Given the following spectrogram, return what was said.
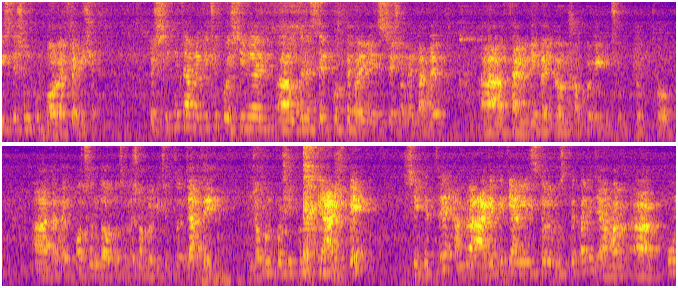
বিশ্লেষণ খুব বড় একটা বিষয়। তো সেক্ষেত্রে আমরা কিছু কোয়েশ্চেনিয়ার ওখানে সেট করতে পারি রেজিস্ট্রেশনে তাদের ফ্যামিলি ব্যাকগ্রাউন্ড সম্পর্কে কিছু তথ্য তাদের পছন্দ অপছন্দ সম্পর্কে কিছু। তথ্য যাতে যখন প্রশিক্ষণার্থী আসবে সেক্ষেত্রে আমরা আগে থেকে অ্যানালিস করে বুঝতে পারি যে আমার কোন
